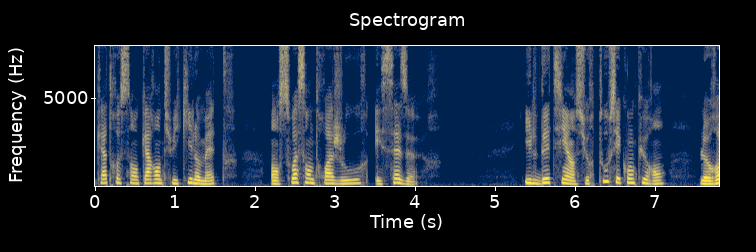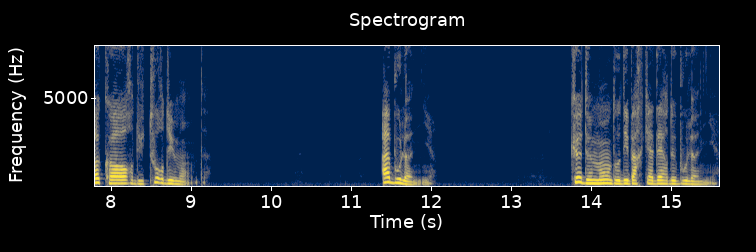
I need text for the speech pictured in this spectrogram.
448 km en 63 jours et 16 heures. Il détient sur tous ses concurrents le record du tour du monde. À Boulogne. Que de monde au débarcadère de Boulogne.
